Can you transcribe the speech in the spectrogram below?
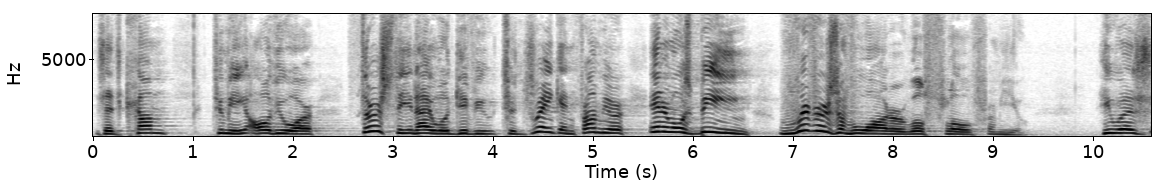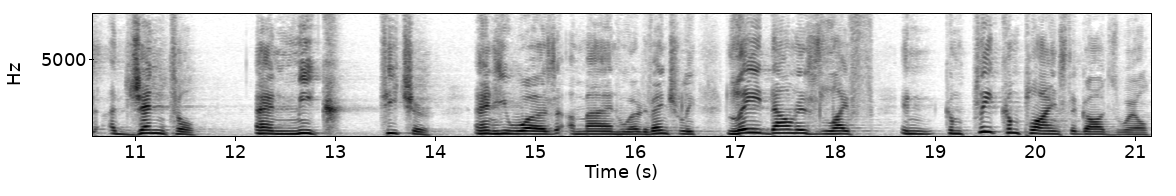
He said, Come to me, all of you are thirsty, and I will give you to drink, and from your innermost being, rivers of water will flow from you. He was a gentle and meek teacher, and he was a man who had eventually laid down his life in complete compliance to God's will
